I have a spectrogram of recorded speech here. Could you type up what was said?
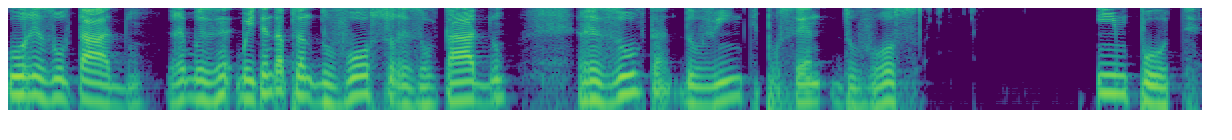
o resultado, 80% do vosso resultado resulta do 20% do vosso input.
